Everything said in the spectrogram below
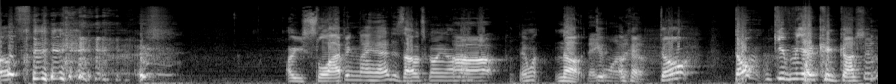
Are you slapping my head? Is that what's going on? now? Uh, They want no. they dude, okay, to- don't don't give me a concussion.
